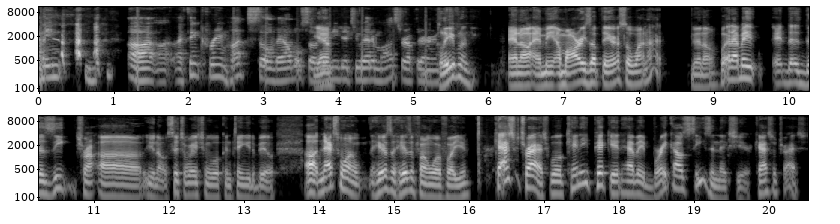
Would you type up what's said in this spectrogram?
I mean, uh, I think Kareem Hunt's still available, so Yeah. they need a two-headed monster up there. In Cleveland. And uh, I mean, Amari's up there, so why not? You know, but I mean, the the Zeke, uh, you know, situation will continue to build. Uh, next one, here's a here's a fun one for you. Cash or trash? Will Kenny Pickett have a breakout season next year? Cash or trash?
